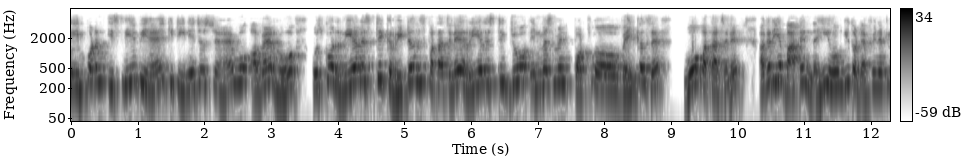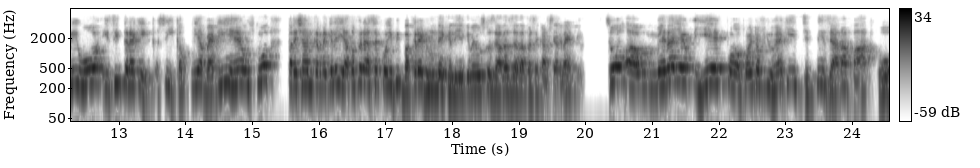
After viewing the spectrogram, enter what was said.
इंपॉर्टेंट uh, इसलिए भी है कि टीनेजर्स जो है वो अवेयर हो उसको रियलिस्टिक रिटर्न्स पता चले रियलिस्टिक जो इन्वेस्टमेंट व्हीकल्स है वो पता चले। अगर ये बातें नहीं होंगी तो डेफिनेटली वो इसी तरह की सी कंपनियाँ बैठी ही हैं उसको परेशान करने के लिए या तो फिर ऐसे कोई भी बकरे ढूँढने के लिए कि भाई उसको ज़्यादा से ज़्यादा पैसे काट सके सो so, uh, मेरा ये ये एक पॉइंट ऑफ़ व्यू है कि जितनी ज़्यादा बात हो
